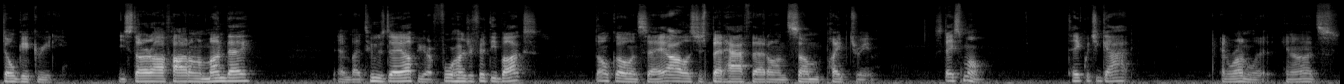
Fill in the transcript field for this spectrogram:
don't get greedy. You start off hot on a Monday, and by Tuesday up, you're at 450 bucks. Don't go and say, "Oh, let's just bet half that on some pipe dream." Stay small. Take what you got and run with it. You know, it's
